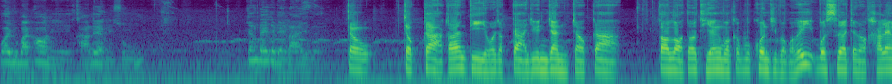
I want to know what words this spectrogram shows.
ว่าอยู่บ้านเฮานี่ค่าแรงนี่สูง จังไดก็ได้หลายอยู่แล้วเจ้าเจ้ากล้าการันตีว่าเจ้ากล้ายืนยันเจ้ากล้าต่อหลอดต่อเถียงบอกกับบุคคลที่บอกว่าเฮ้ยบ่เชื่อจะดอกค่าแรง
